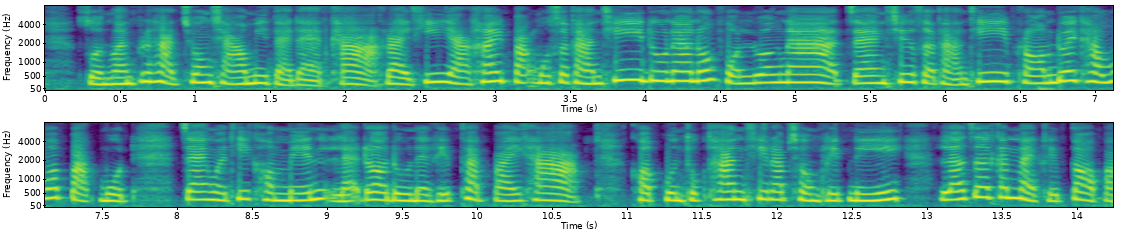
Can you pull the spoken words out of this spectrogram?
ำ ส่วนวันพฤหัสช่วงเช้ามีแต่แดดค่ะ ใครที่อยากให้ปักหมุดสถานที่ดูแนวโน้มฝนล่วงหน้า แจ้งชื่อสถานที่พร้อมด้วยคำว่าปักหมุด แจ้งไว้ที่คอมเมนต์และรอดูในคลิปถัดไปค่ะ ขอบคุณทุกท่านที่รับชมคลิปนี้ แล้วเจอกันใหม่คลิปต่อไป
